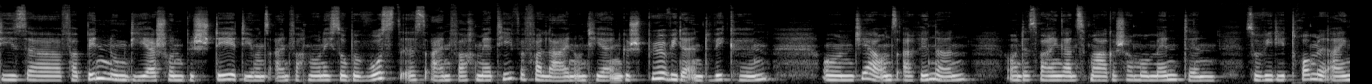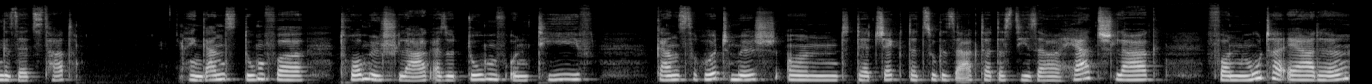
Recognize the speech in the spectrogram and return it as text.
dieser Verbindung, die ja schon besteht, die uns einfach nur nicht so bewusst ist, einfach mehr Tiefe verleihen und hier ein Gespür wieder entwickeln und ja, uns erinnern. Und es war ein ganz magischer Moment, denn so wie die Trommel eingesetzt hat, ein ganz dumpfer Trommelschlag, also dumpf und tief, ganz rhythmisch und der Jack dazu gesagt hat, dass dieser Herzschlag von Mutter Erde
